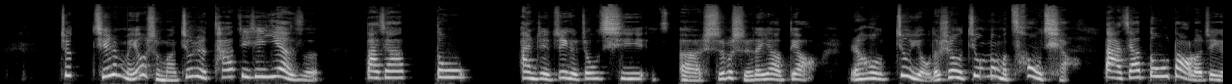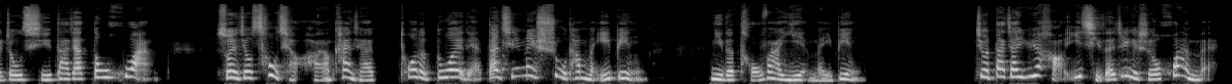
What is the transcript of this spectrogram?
就其实没有什么，就是它这些叶子，大家都按着这个周期，呃，时不时的要掉，然后就有的时候就那么凑巧，大家都到了这个周期，大家都换，所以就凑巧，好像看起来脱的多一点，但其实那树它没病。你的头发也没病，就大家约好一起在这个时候换呗。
